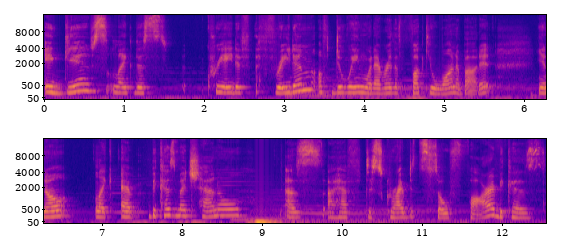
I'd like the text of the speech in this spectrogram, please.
it gives like this creative freedom of doing whatever the fuck you want about it. You know, like because my channel, as I have described it so far, because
